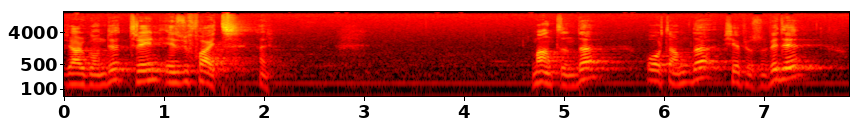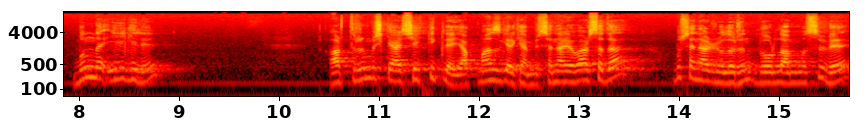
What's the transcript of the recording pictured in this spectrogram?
jargonda train as you fight. Hani mantığında ortamda şey yapıyorsunuz ve de bununla ilgili artırılmış gerçeklikle yapmanız gereken bir senaryo varsa da bu senaryoların doğrulanması ve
